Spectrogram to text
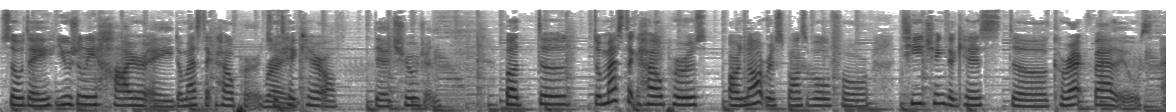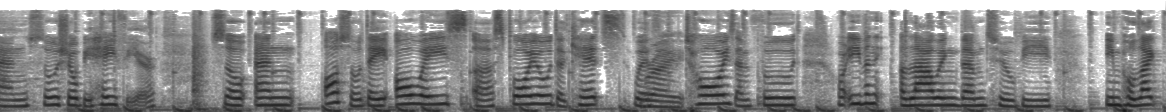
so they usually hire a domestic helper Right. to take care of their children. But the domestic helpers are not responsible for teaching the kids the correct values and social behavior. So, and also they always uh, spoil the kids with Right. toys and food, or even allowing them to be impolite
